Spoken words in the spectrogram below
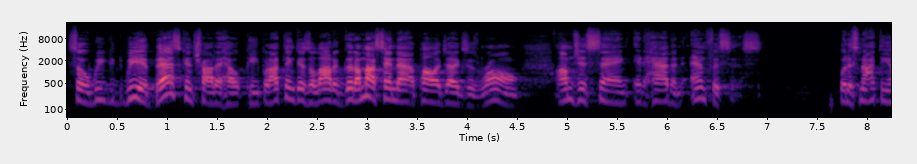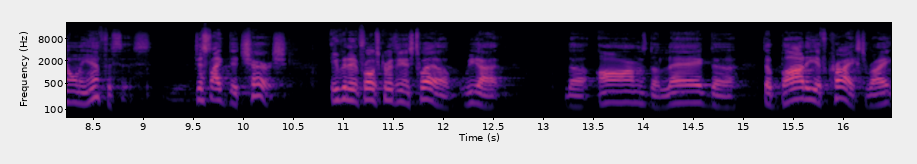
So we, we at best can try to help people. I think there's a lot of good. I'm not saying that apologetics is wrong. I'm just saying it had an emphasis, but it's not the only emphasis. Just like the church, even in 1 Corinthians 12, we got the arms, the leg, the, the body of Christ, right?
